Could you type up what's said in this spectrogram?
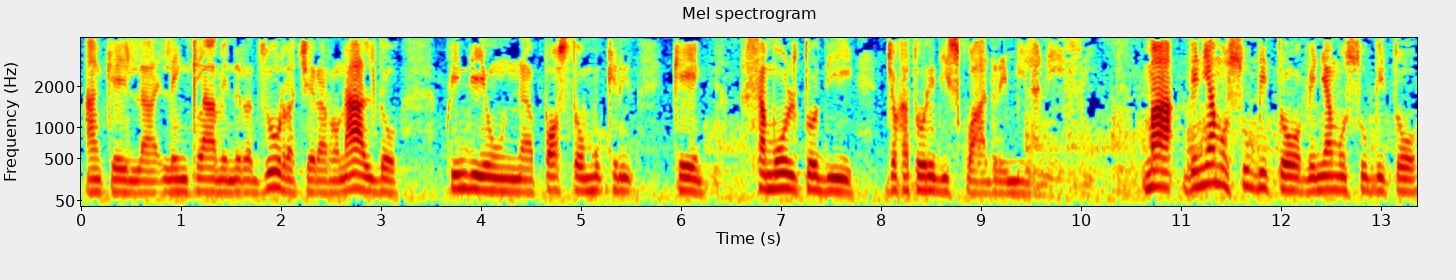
anche la, l'enclave nerazzurra, c'era Ronaldo, quindi un posto che sa molto di giocatori di squadre milanesi. Ma veniamo subito, veniamo subito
